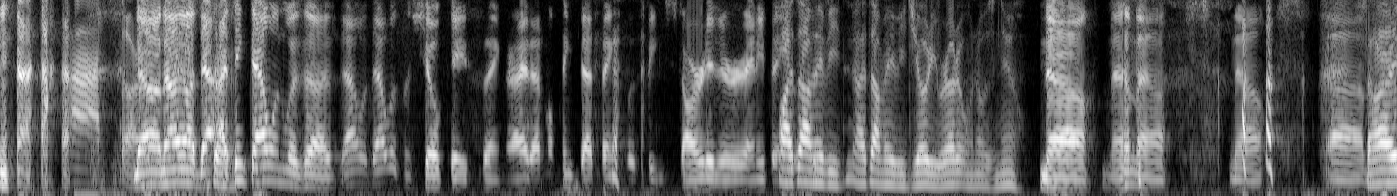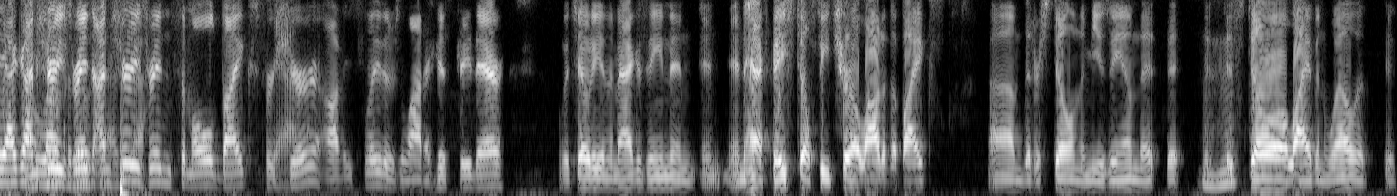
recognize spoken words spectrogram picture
Sorry. No, no, no. That, I think that one was a that that was a showcase thing, right? I don't think that thing was being started or anything. Well, I thought just- maybe I thought maybe Jody wrote it when it was new. No, no, no, no. Um, Sorry, I got I'm sure he's for those ridden. I'm sure yeah. he's ridden some old bikes for Yeah. sure. Obviously, there's a lot of history there with Jody in the magazine, and and, and heck, they still feature a lot of the bikes um, that are still in the museum that that Mhm. is still alive and well, if, if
